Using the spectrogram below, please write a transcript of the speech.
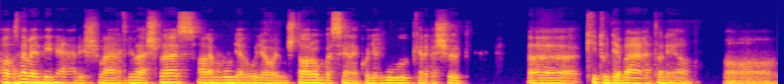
az nem egy lineáris változás lesz, hanem ugyanúgy, ahogy most arról beszélnek, hogy a Google keresőt ki tudja váltani a, a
